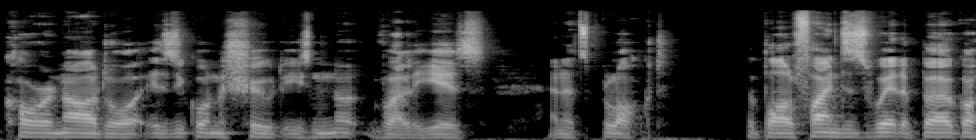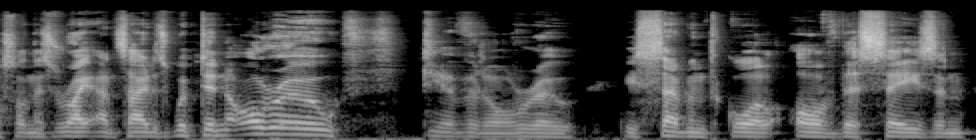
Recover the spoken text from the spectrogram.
Coronado, is he going to shoot? He's not. Well, he is, and it's blocked. The ball finds its way to Burgos on this right hand side. It's whipped in. Oru, David Oru, his seventh goal of the season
